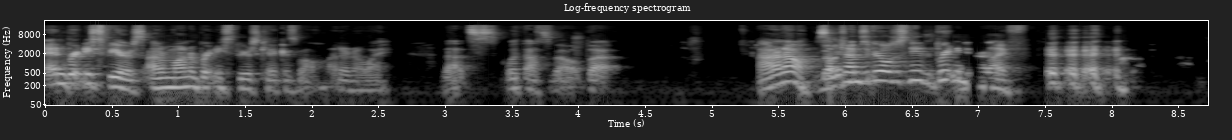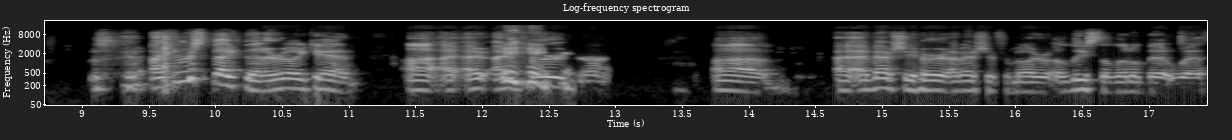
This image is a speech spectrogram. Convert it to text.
And Britney Spears. I'm on a Britney Spears kick as well. I don't know why that's what that's about, but I don't know. Sometimes a girl just needs Britney in her life. I can respect that. I really can. Uh, I, I, I've heard. Uh, uh, I, I've actually heard. I'm actually familiar, at least a little bit, with.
